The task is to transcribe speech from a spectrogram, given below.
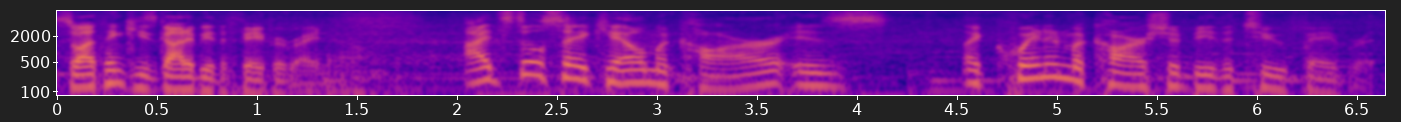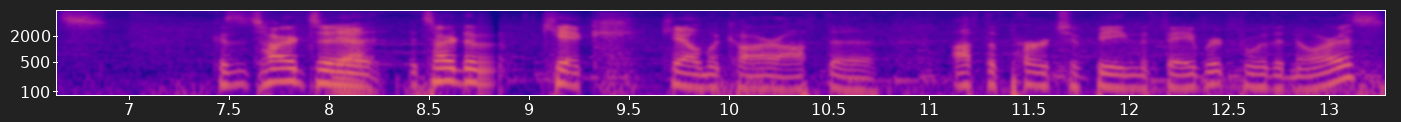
So I think he's got to be the favorite right now. I'd still say Cale Makar is like Quinn and Makar should be the two favorites because it's hard to Yeah. it's hard to kick Cale Makar off the off the perch of being the favorite for the Norris.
